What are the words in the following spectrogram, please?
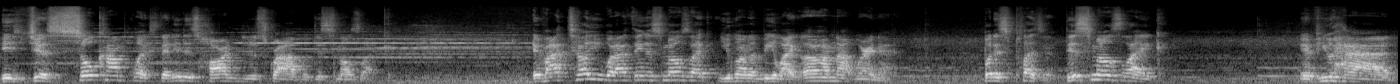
is just so complex that it is hard to describe what this smells like. If I tell you what I think it smells like, you're gonna be like, oh, I'm not wearing that. But it's pleasant. This smells like if you had,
